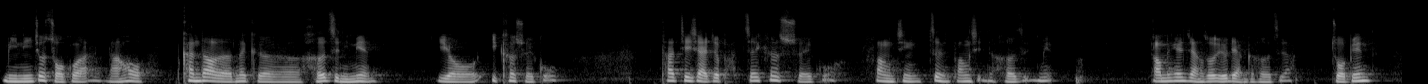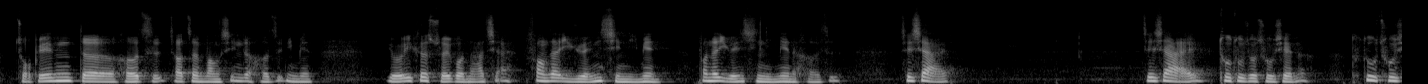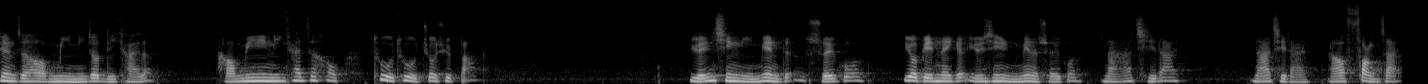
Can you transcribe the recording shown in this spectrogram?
米妮就走过来，然后看到了那个盒子里面有一颗水果，他接下来就把这颗水果。放进正方形的盒子里面。好，我们跟你讲说有两个盒子啊，左边左边的盒子叫正方形的盒子里面有一颗水果，拿起来放在圆形里面，放在圆形里面的盒子。接下来，接下来兔兔就出现了。兔兔出现之后，米妮就离开了。好，米妮离开之后，兔兔就去把圆形里面的水果。右边那个圆形里面的水果拿起来，拿起来，然后放在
